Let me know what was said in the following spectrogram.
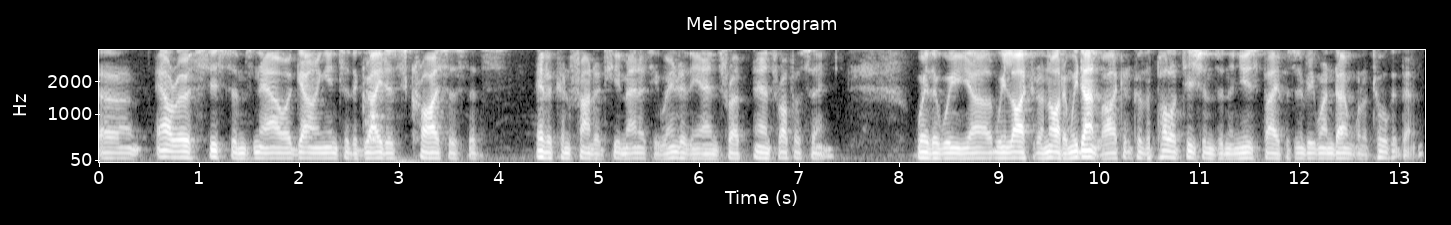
uh, our Earth systems now are going into the greatest crisis that's ever confronted humanity. We're into the anthrop- Anthropocene, whether we uh, we like it or not, and we don't like it because the politicians and the newspapers and everyone don't want to talk about it.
